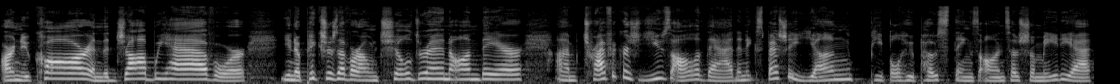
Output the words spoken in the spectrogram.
our new car and the job we have, or, you know, pictures of our own children on there. Um, traffickers use all of that. And especially young people who post things on social media,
